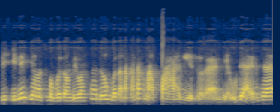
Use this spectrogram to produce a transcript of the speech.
Sini jangan cuma buat orang dewasa dong buat anak-anak kenapa? Gitu kan. Ya udah akhirnya saya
